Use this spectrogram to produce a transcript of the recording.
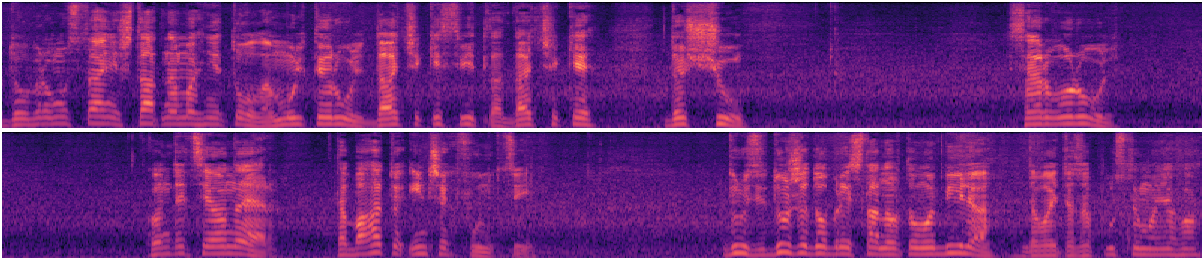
в доброму стані. Штатна магнітола, мультируль, датчики світла, датчики дощу, серворуль, кондиціонер та багато інших функцій. Друзі, дуже добрий стан автомобіля. Давайте запустимо його.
